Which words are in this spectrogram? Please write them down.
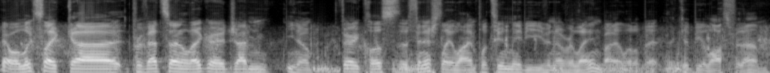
Yeah, well, it looks like uh, Provezza and Alegre are driving, you know, very close to the finish lay line. Platoon maybe even overlaying by a little bit. It could be a loss for them.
